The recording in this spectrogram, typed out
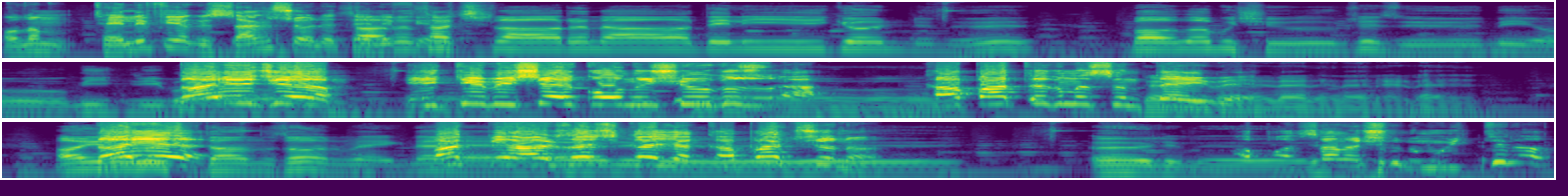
Oğlum telif yeriz sen söyle telif Sarı yeriz. saçlarına deli gönlümü bağlamışım çözülmüyor mihriban. Dayıcım iki bir şey konuşuyoruz da. Kapatır mısın teybi? Ayrılıktan zor. Bak bir arıza çıkacak, kapat şunu. Ölümü. Kapatsana şunu Muhittin abi.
